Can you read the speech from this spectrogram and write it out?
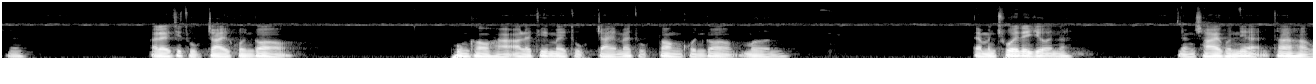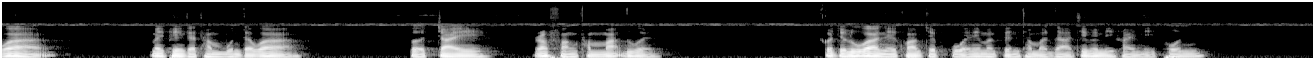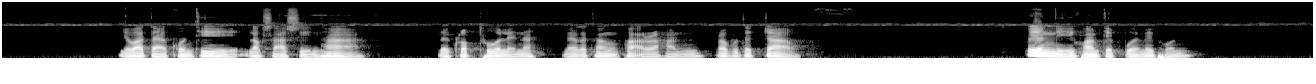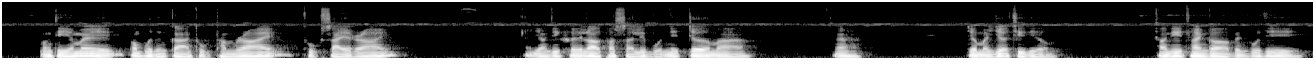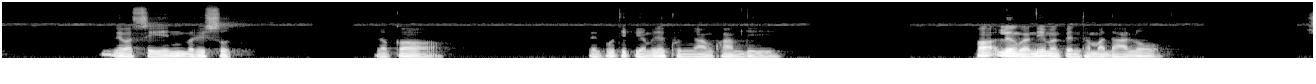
นะอะไรที่ถูกใจคนก็พุ่งเข้าหาอะไรที่ไม่ถูกใจไม่ถูกต้องคนก็เมิน แต่มันช่วยได้เยอะนะ อย่างชายคนเนี้ยถ้าหากว่าไม่เพียงแต่ทำบุญแต่ว่าเปิดใจรับฟังธรรมะด้วย ก็จะรู้ว่าในความเจ็บป่วยนี่มันเป็นธรรมดาที่ไม่มีใครหนีพ้นเดี๋ยวว่าแต่คนที่รักษาศีลห้าโดยครบถ้วนเลยนะ แม้กระทั่งพระอรหันต์พระพุทธเจ้า ก็ยังหนีความเจ็บป่วยไม่พ้น บางทียังไม่ต้องพูดถึงการถูกทำร้าย ถูกใส่ร้าย อย่างที่เคยเล่าพระสารีบุตรนี่เจอมานะเจอมาเยอะทีเดียว ทั้งที่ท่านก็เป็นผู้ที่เรียกว่าศีลบริสุทธิ์ แล้วก็เป็นผู้ที่เปลี่ยนไปด้วยคุณงามความดี เพราะเรื่องแบบนี้มันเป็นธรรมดาโลก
